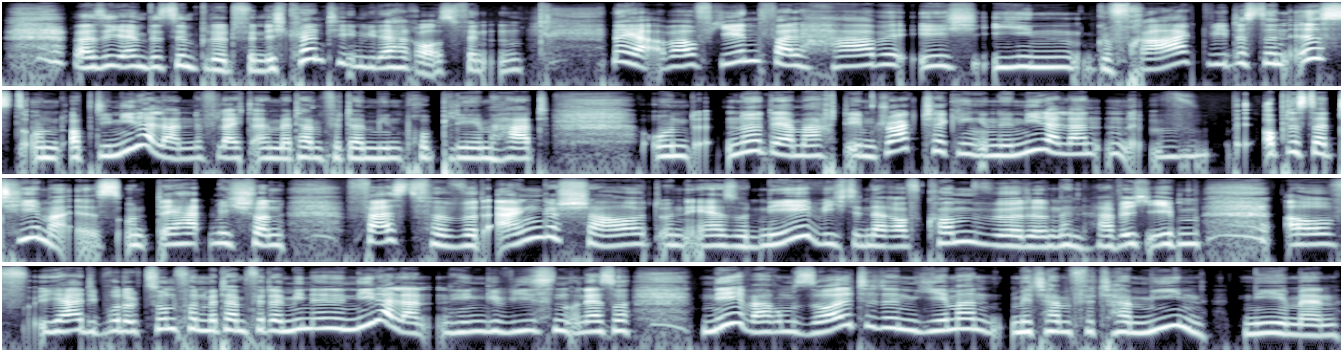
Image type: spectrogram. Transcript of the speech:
was ich ein bisschen blöd finde. Ich könnte ihn wieder herausfinden. Naja, aber auf jeden Fall habe ich ihn gefragt, wie das denn ist und ob die Niederlande vielleicht ein Methamphetaminproblem hat. Und ne, der macht eben Drug-Checking in den Niederlanden, ob das da Thema ist. Und der hat mich schon fast verwirrt angeschaut und er so, nee, wie ich denn darauf kommen würde. Und dann habe ich eben auf ja, die Produktion von Methamphetamin in den Niederlanden hingewiesen und er so, nee, warum sollte denn jemand Methamphetamin nehmen?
